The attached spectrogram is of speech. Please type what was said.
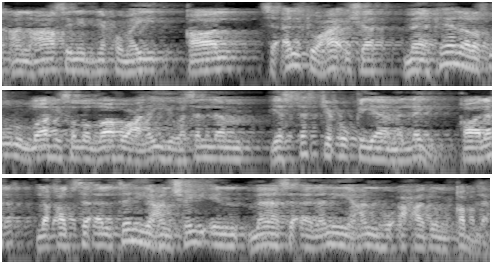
عن عاصم بن حميد قال سألت عائشة ما كان رسول الله صلى الله عليه وسلم يستفتح قيام الليل؟ قالت لقد سألتني عن شيء ما سألني عنه أحد قبلك.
